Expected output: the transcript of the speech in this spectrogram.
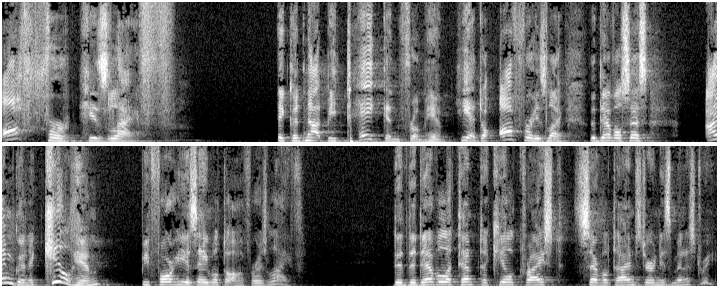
offer his life. It could not be taken from him. He had to offer his life. The devil says, I'm going to kill him before he is able to offer his life. Did the devil attempt to kill Christ several times during his ministry?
